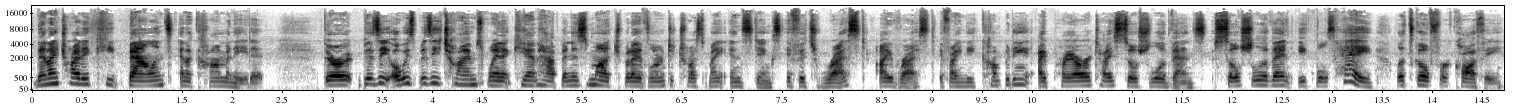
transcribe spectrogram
Then I try to keep balance and accommodate it. There are busy, always busy times when it can't happen as much, but I've learned to trust my instincts. If it's rest, I rest. If I need company, I prioritize social events. Social event equals, hey, let's go for coffee.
